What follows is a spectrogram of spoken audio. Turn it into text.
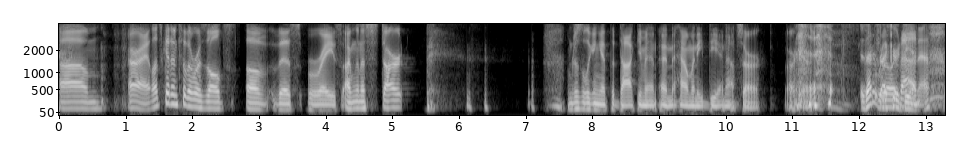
Um, all right, let's get into the results of this race. I'm going to start. I'm just looking at the document and how many DNFs are are here. It's, Is that a record bad. DNFs?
